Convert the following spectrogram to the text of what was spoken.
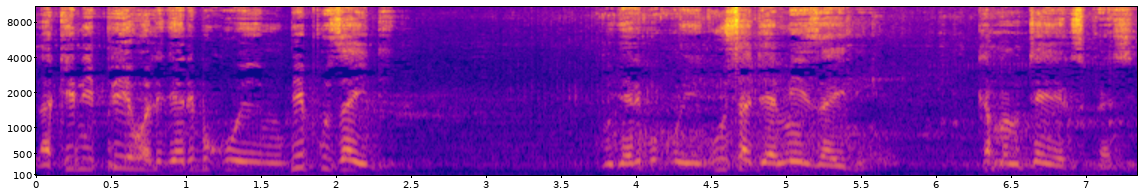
lakini pia walijaribu kuimbipu zaidi, kujaribu kuigusa jamii zaidi, kama Mtei Express.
